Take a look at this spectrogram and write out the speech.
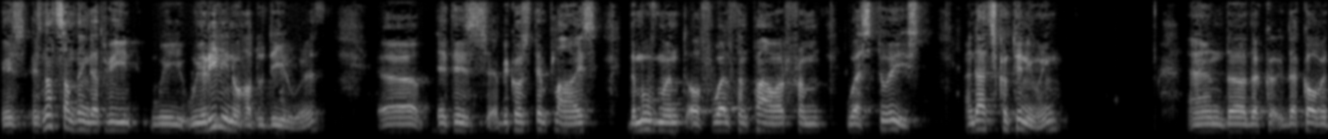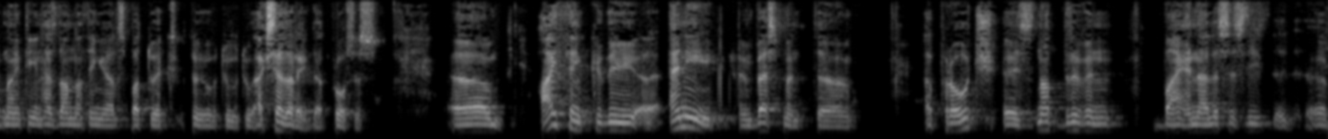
is, is not something that we, we, we really know how to deal with uh, it is because it implies the movement of wealth and power from west to east, and that's continuing. And uh, the the COVID nineteen has done nothing else but to to to, to accelerate that process. Um, I think the uh, any investment uh, approach is not driven by analysis. Uh,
